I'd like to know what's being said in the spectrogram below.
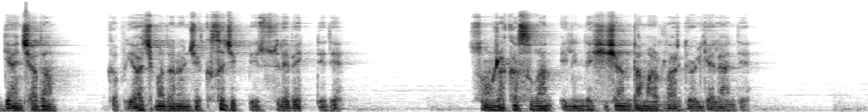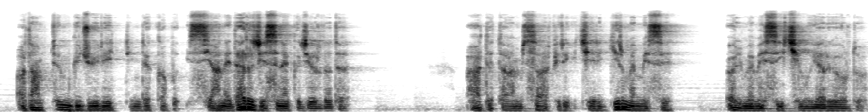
Genç adam kapıyı açmadan önce kısacık bir süre bekledi. Sonra kasılan elinde şişen damarlar gölgelendi. Adam tüm gücüyle ittiğinde kapı isyan edercesine gıcırdadı adeta misafiri içeri girmemesi, ölmemesi için uyarıyordu.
